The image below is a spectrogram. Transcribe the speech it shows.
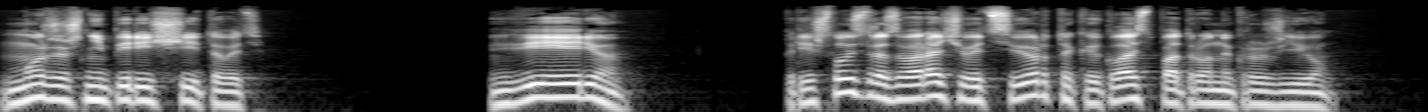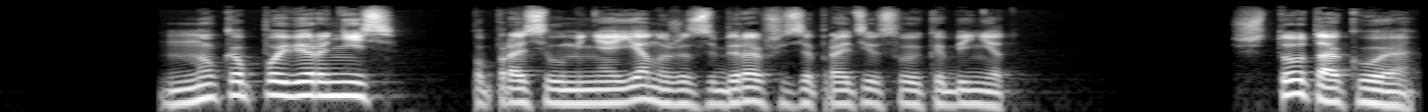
Можешь не пересчитывать». «Верю». Пришлось разворачивать сверток и класть патроны к ружью. «Ну-ка, повернись», — попросил меня Ян, уже собиравшийся пройти в свой кабинет. «Что такое?»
